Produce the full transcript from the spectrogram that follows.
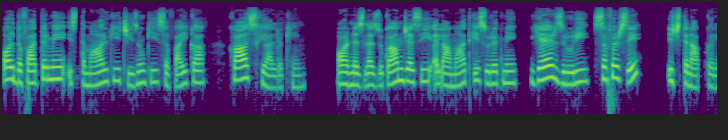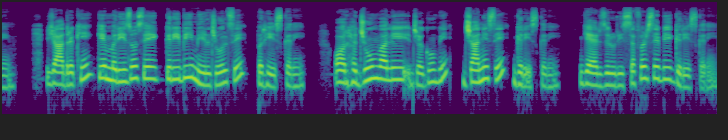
اور دفاتر میں استعمال کی چیزوں کی صفائی کا خاص خیال رکھیں۔ اور نزلہ زکام جیسی علامات کی صورت میں غیر ضروری سفر سے اجتناب کریں۔ یاد رکھیں کہ مریضوں سے قریبی میل جول سے پرہیز کریں اور ہجوم والی جگہوں میں جانے سے گریز کریں۔ غیر ضروری سفر سے بھی گریز کریں۔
